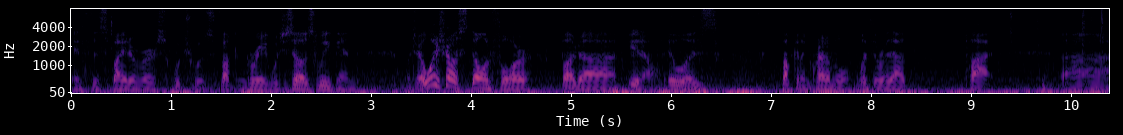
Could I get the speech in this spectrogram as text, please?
Into the Spider Verse, which was fucking great, which I saw this weekend, which I wish I was stoned for, but uh, you know, it was fucking incredible with or without the pot. Uh,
